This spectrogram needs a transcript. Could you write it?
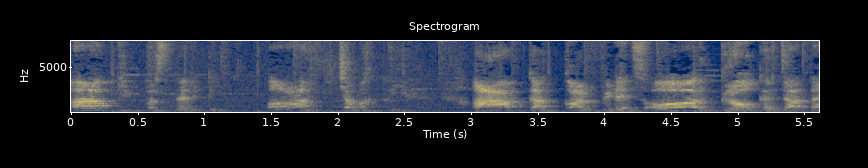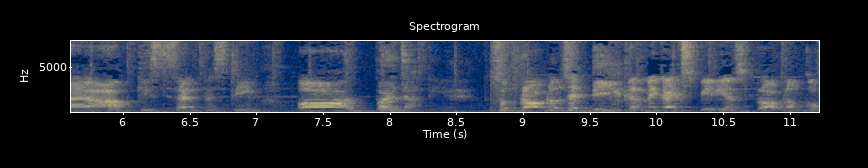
आपकी पर्सनैलिटी और चमकती है। आपका कॉन्फिडेंस और ग्रो कर जाता है आपकी सेल्फ स्टीम और बढ़ जाती है। सो so, प्रॉब्लम से डील करने का एक्सपीरियंस प्रॉब्लम को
